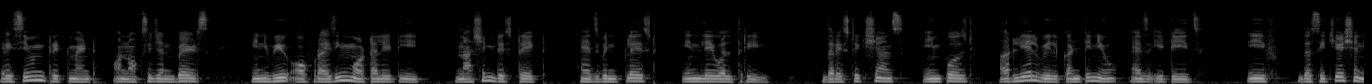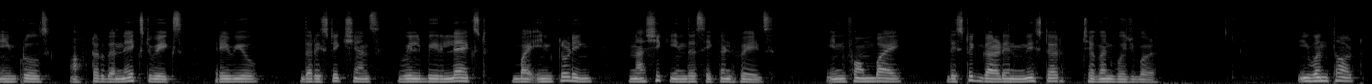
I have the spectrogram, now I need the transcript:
receiving treatment on oxygen beds in view of rising mortality Nashik district has been placed in level 3. The restrictions imposed earlier will continue as it is. If the situation improves after the next week's review, the restrictions will be relaxed by including Nashik in the second phase, informed by District Guardian Minister Chhagan Bhujbal. Even thought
